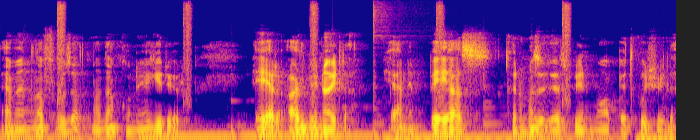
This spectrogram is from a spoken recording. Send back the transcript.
hemen lafı uzatmadan konuya giriyorum. Eğer albinoyla yani beyaz kırmızı göz bir muhabbet kuşuyla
